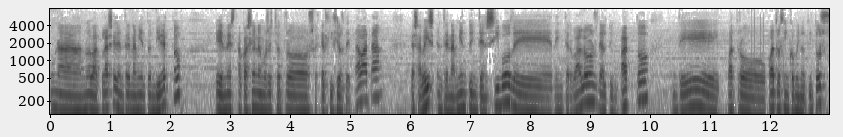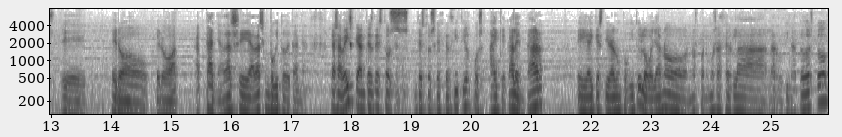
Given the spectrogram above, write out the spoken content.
una nueva clase de entrenamiento en directo. En esta ocasión hemos hecho otros ejercicios de Tabata. Ya sabéis, entrenamiento intensivo de, de intervalos de alto impacto de 4 o 5 minutitos, eh, pero, pero a, caña, a darse, a darse un poquito de caña. Ya sabéis que antes de estos, de estos ejercicios, pues hay que calentar, eh, hay que estirar un poquito y luego ya no, nos ponemos a hacer la, la rutina. Todo esto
